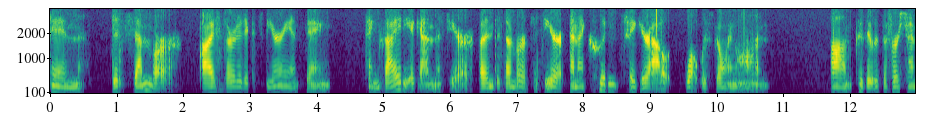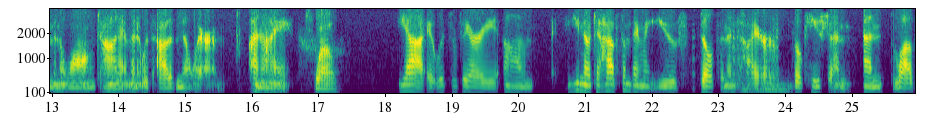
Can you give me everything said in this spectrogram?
in December, I started experiencing anxiety again this year, uh, in December of this year, and I couldn't figure out what was going on because it was the first time in a long time, and it was out of nowhere. And I, Wow. yeah, it was very, um, you know, to have something that you've built an entire vocation and love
